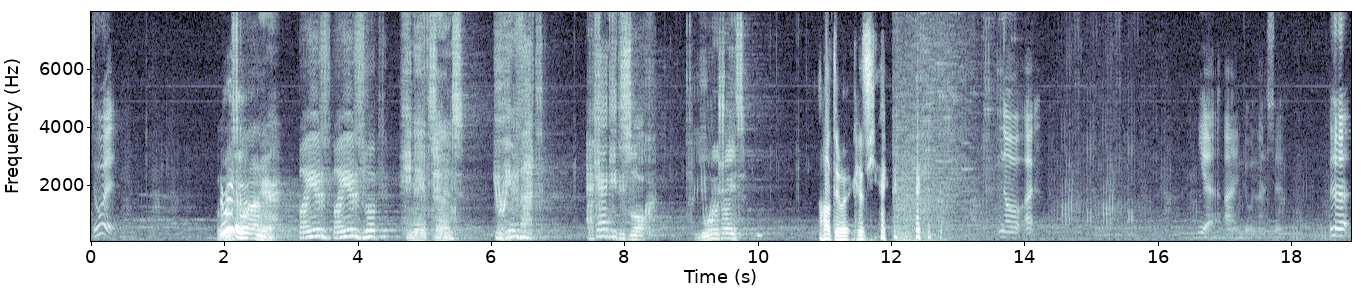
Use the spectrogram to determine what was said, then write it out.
Do it! What's going on here? Byers, Byers looked. He may have turned. You hear that? I can't get this lock. You wanna try it? I'll do it, because No, I. Yeah, I ain't doing that shit.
